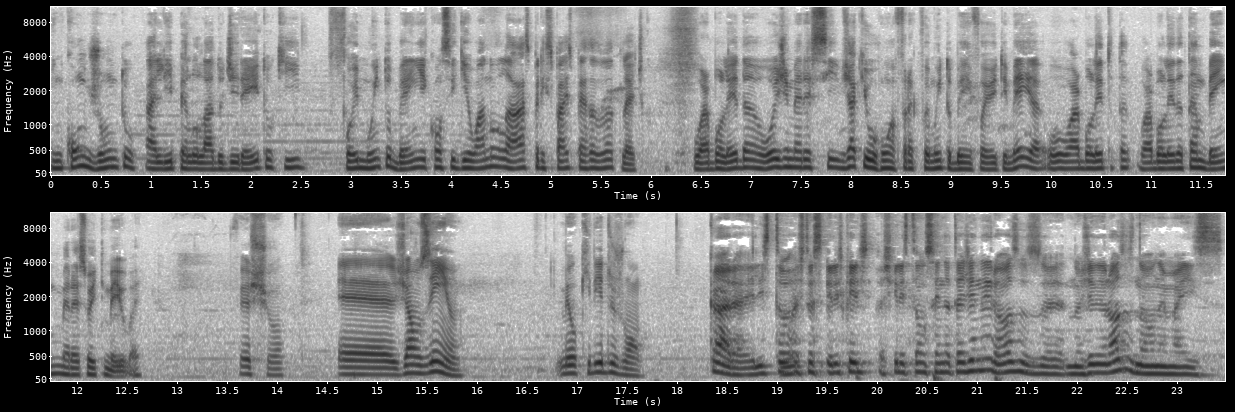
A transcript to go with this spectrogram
em conjunto ali pelo lado direito que foi muito bem e conseguiu anular as principais peças do Atlético. O Arboleda hoje merece, já que o Juan Fran foi muito bem e foi 8,5, o Arboleda, o Arboleda também merece 8,5, vai. Fechou. É, Joãozinho, meu querido João. Cara, eles estão. Hum. Eles, eles, eles- acho que eles estão sendo até generosos. é, não generosos não, né? Mas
